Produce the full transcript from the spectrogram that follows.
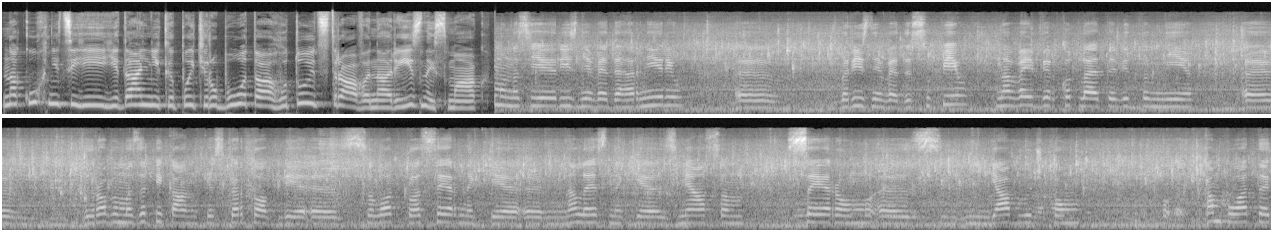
На кухні цієї їдальні кипить робота, готують страви на різний смак. У нас є різні види гарнірів, е, різні види супів на вибір, котлети відбивні. е, Робимо запіканки з картоплі, е, солодко, сирники, налисники з м'ясом, сиром, з яблучком, компотик.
